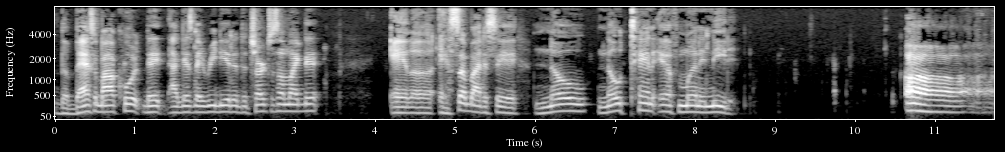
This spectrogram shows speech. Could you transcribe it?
the basketball court that I guess they redid at the church or something like that. And uh and somebody said no no TANF money needed. Uh,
